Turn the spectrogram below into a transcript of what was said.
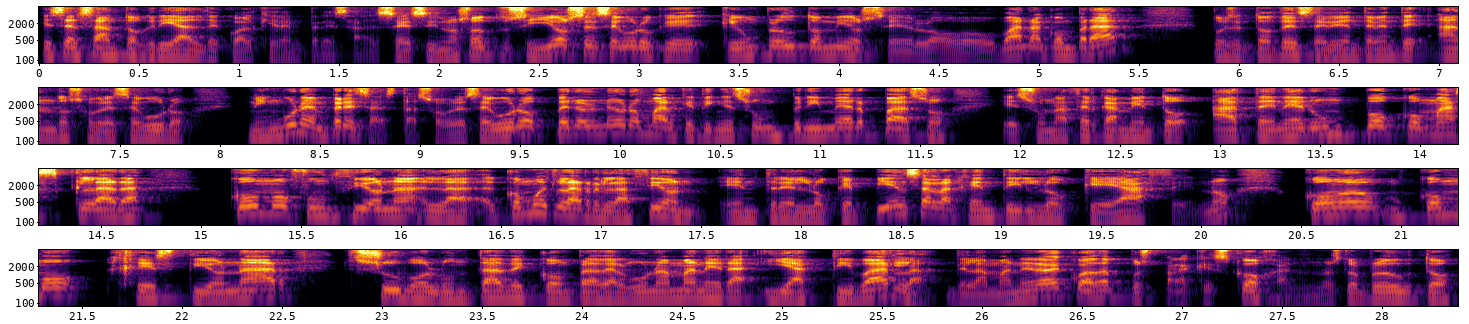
es el santo grial de cualquier empresa. Si nosotros, si yo sé seguro que, que un producto mío se lo van a comprar, pues entonces evidentemente ando sobre seguro. Ninguna empresa está sobre seguro, pero el neuromarketing es un primer paso, es un acercamiento a tener un poco más clara cómo funciona, la, cómo es la relación entre lo que piensa la gente y lo que hace, ¿no? Cómo, cómo, gestionar su voluntad de compra de alguna manera y activarla de la manera adecuada, pues para que escojan nuestro producto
